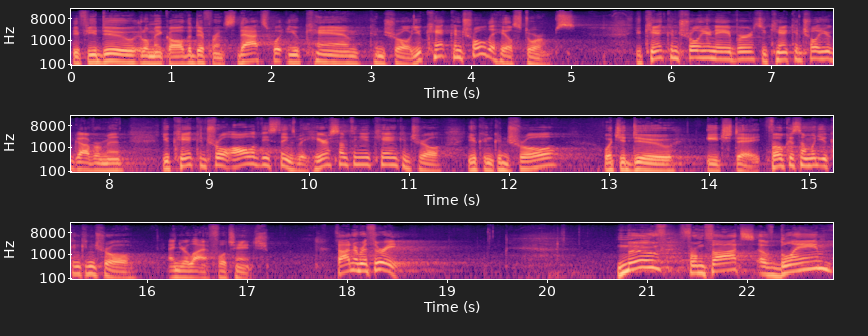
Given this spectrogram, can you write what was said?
If you do, it'll make all the difference. That's what you can control. You can't control the hailstorms. You can't control your neighbors. You can't control your government. You can't control all of these things. But here's something you can control you can control what you do each day. Focus on what you can control, and your life will change. Thought number three move from thoughts of blame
